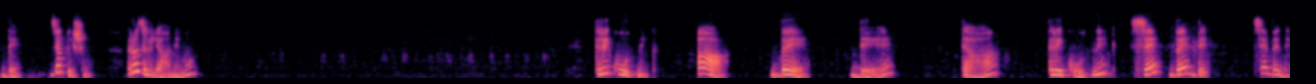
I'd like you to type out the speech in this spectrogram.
Д. Запишемо. Розглянемо. Трикутник А, Б, Д та трикутник ЦБД. ЦБД.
